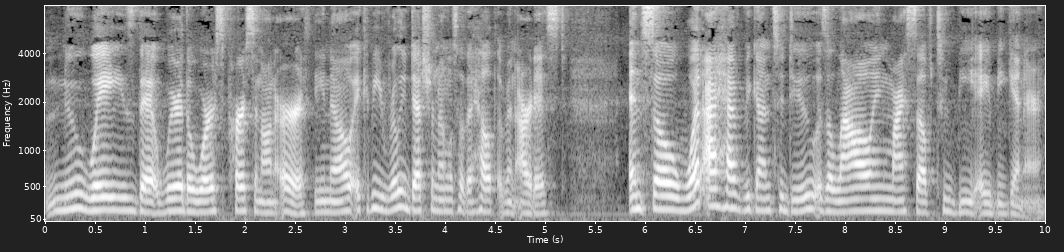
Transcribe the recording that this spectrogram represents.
new ways that we're the worst person on earth. You know, it could be really detrimental to the health of an artist. And so, what I have begun to do is allowing myself to be a beginner.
